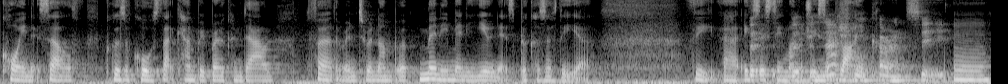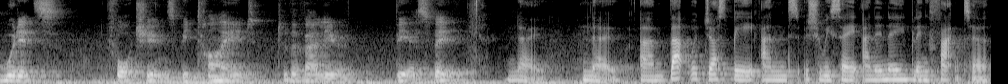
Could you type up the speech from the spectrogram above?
coin itself, because of course that can be broken down further into a number of many, many units because of the uh, the uh, existing but, monetary but the supply. national currency mm. would its fortunes be tied to the value of BSV? No, no, um, that would just be, and should we say, an enabling factor,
